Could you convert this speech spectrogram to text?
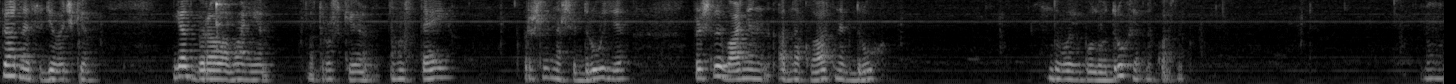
П'ятницю, дівчатки, я збирала Вані трошки гостей. Прийшли наші друзі. Прийшли Ванін однокласник, друг. Двоє було друг і однокласник. Ну,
